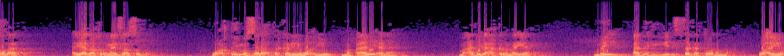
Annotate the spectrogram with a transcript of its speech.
salaata. Ayaad akrinaysaa soma wa aqiimu salaata kalihi waayo ma adiga akrinaya may adiga iyo isaga toona ma waayo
